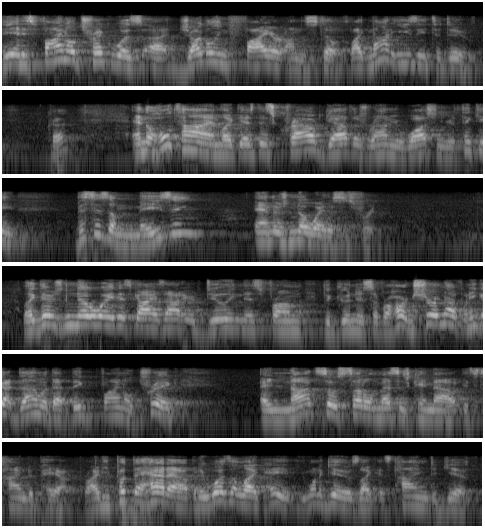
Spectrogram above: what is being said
And his final trick was uh, juggling fire on the stilts, like not easy to do. Okay, and the whole time, like as this crowd gathers around, and you're watching, you're thinking, this is amazing, and there's no way this is free. Like, there's no way this guy is out here doing this from the goodness of her heart. And sure enough, when he got done with that big final trick, a not so subtle message came out it's time to pay up, right? He put the hat out, but it wasn't like, hey, you want to give? It was like, it's time to give.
